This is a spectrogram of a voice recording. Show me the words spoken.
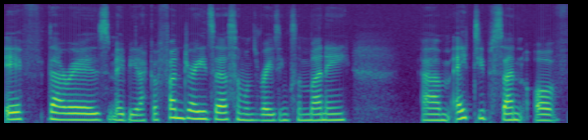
If there is maybe like a fundraiser, someone's raising some money, um, 80% of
